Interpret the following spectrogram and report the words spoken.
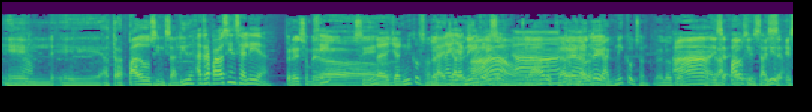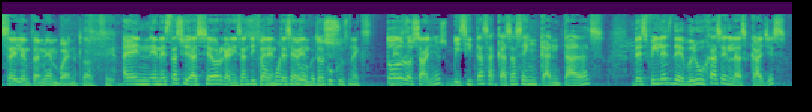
el eh, Atrapado sin salida. Atrapado sin salida. Pero eso me ¿Sí? da... Sí. La de Jack Nicholson. La de Ah, Jack Jack Nicholson. Claro, Ah. claro, claro, hotel. Jack Nicholson. Ah, esa- Atrapado sin es- salida. Es, Salem también, bueno. Claro, sí. En, en esta ciudad se organizan diferentes Someone eventos Next. todos Next. los años, visitas a casas encantadas, desfiles de brujas en las calles.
